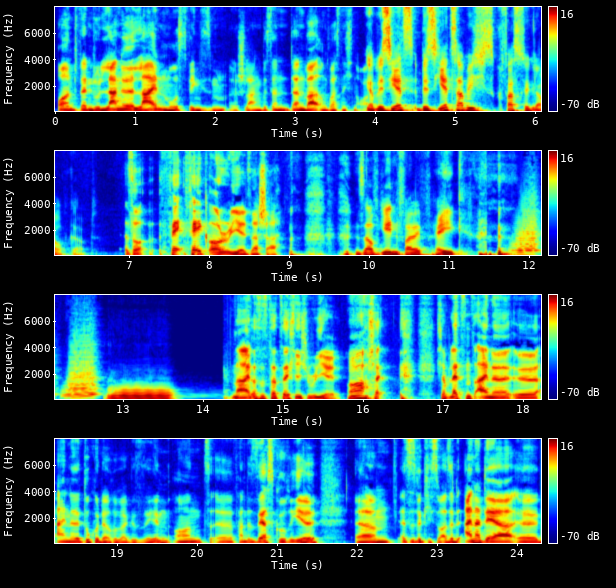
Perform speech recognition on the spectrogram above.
Und wenn du lange leiden musst wegen diesem äh, Schlangenbiss, dann, dann war irgendwas nicht in Ordnung. Ja, bis jetzt, bis jetzt habe ich es fast geglaubt gehabt. Also, fa fake or real, Sascha? Das ist auf jeden Fall fake. Nein, das ist tatsächlich real. Ah. Ich, ich habe letztens eine, äh, eine Doku darüber gesehen und äh, fand es sehr skurril. Ähm, es ist wirklich so. Also einer der, äh,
